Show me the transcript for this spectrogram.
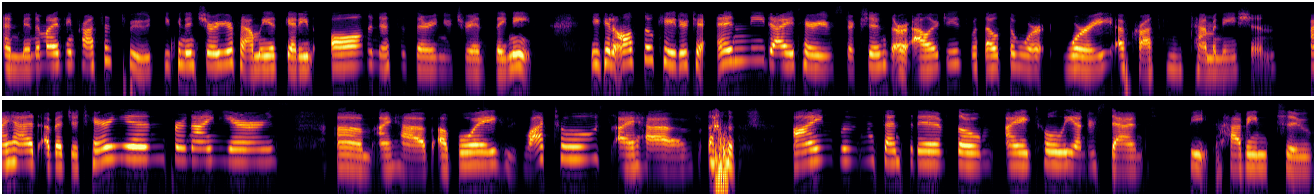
and minimizing processed foods, you can ensure your family is getting all the necessary nutrients they need. You can also cater to any dietary restrictions or allergies without the wor- worry of cross-contamination. I had a vegetarian for nine years. Um, I have a boy who's lactose. I have, I'm gluten sensitive, so I totally understand be, having to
